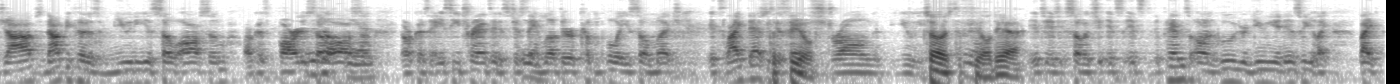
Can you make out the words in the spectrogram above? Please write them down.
jobs, not because Muni is so awesome, or because BART is so No, awesome, or because AC Transit is just they love their employees so much. It's like that the because they're strong unions. so it's the Yeah. field, yeah. it's, it's so it's, it's it's depends on who your union is, who you like like.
